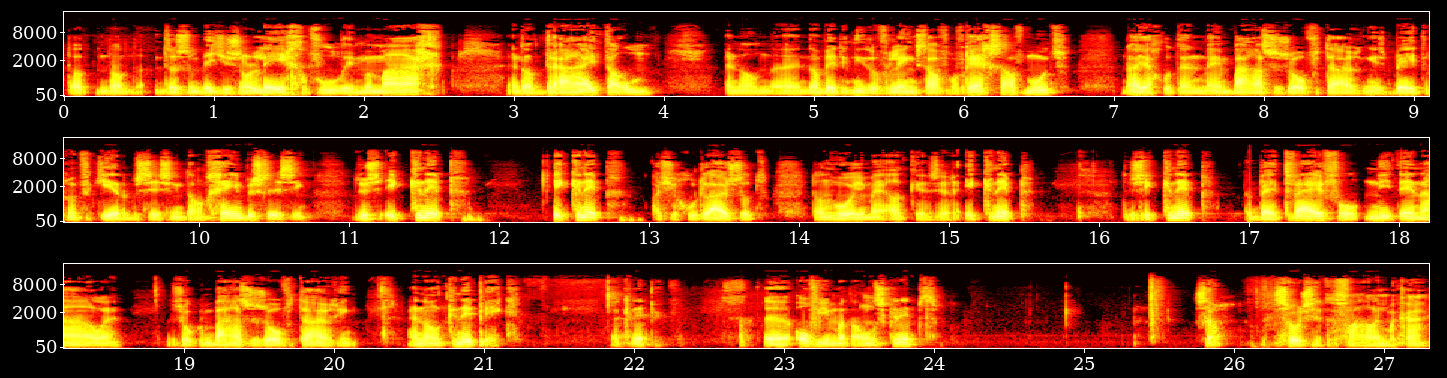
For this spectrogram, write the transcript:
Dat, dat, dat is een beetje zo'n leeg gevoel in mijn maag. En dat draait dan. En dan, eh, dan weet ik niet of linksaf of rechtsaf moet. Nou ja, goed. En mijn basisovertuiging is beter een verkeerde beslissing dan geen beslissing. Dus ik knip. Ik knip. Als je goed luistert, dan hoor je mij elke keer zeggen: ik knip. Dus ik knip. Bij twijfel niet inhalen. Dat is ook een basisovertuiging. En dan knip ik. Dan knip ik. Uh, of iemand anders knipt. Zo, zo zit het verhaal in elkaar.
